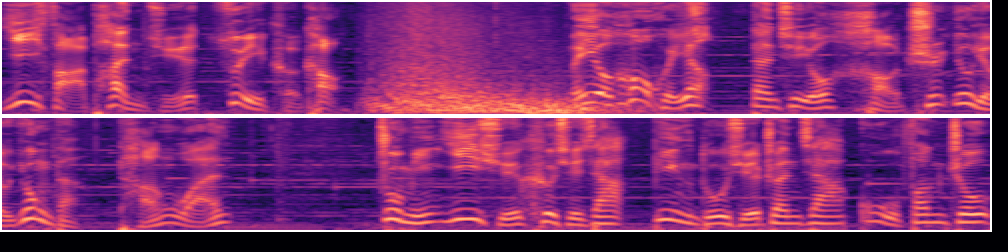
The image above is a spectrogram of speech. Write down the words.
依法判决最可靠。没有后悔药，但却有好吃又有用的糖丸。著名医学科学家、病毒学专家顾方舟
